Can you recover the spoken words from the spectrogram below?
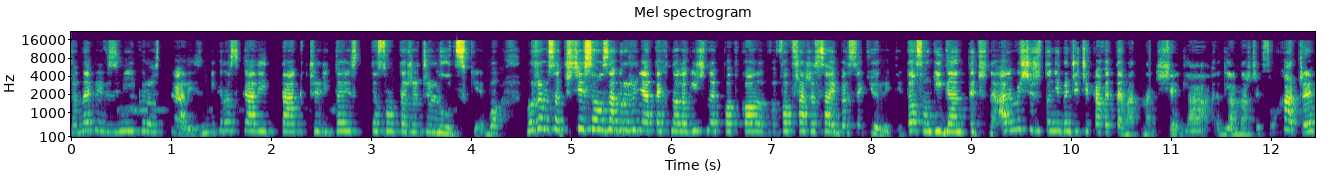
To najpierw z mikroskali. Z mikroskali tak, czyli to, jest, to są te rzeczy ludzkie, bo możemy sobie, przecież są zagrożenia technologiczne pod, w obszarze cyber security, to są gigantyczne, ale myślę, że to nie będzie ciekawy temat na dzisiaj dla, dla naszych słuchaczy,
